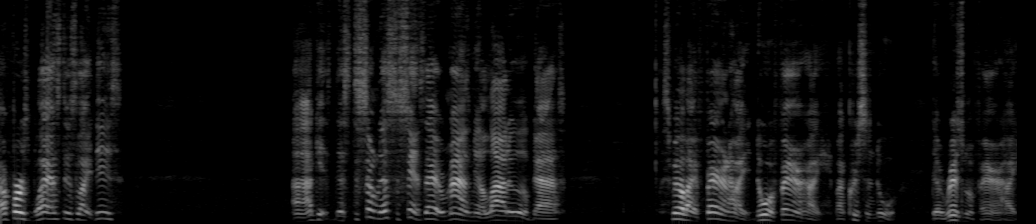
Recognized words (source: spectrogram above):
I first blast this like this. I get that's the similar. That's the sense that reminds me a lot of guys. Smell like Fahrenheit, Dior Fahrenheit by Christian Dior, the original Fahrenheit.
